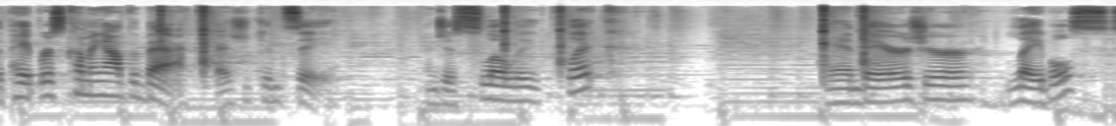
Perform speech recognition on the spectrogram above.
the paper is coming out the back, as you can see. And just slowly click, and there's your labels.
